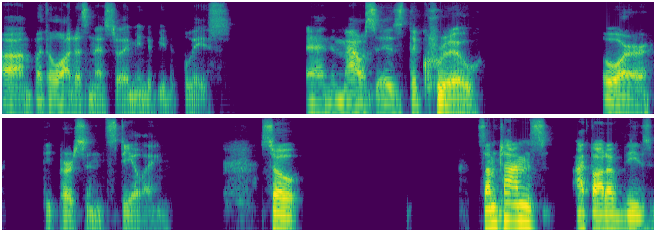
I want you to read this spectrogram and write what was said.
um, but the law doesn't necessarily mean to be the police and the mouse is the crew or the person stealing so sometimes i thought of these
